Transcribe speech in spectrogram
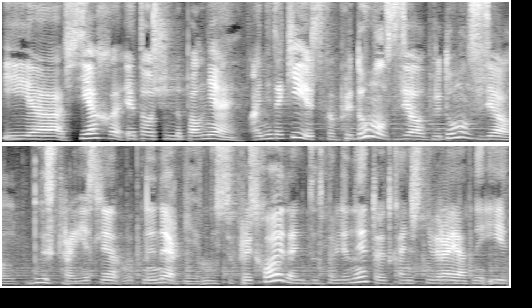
и а, всех это очень наполняет. Они такие, что придумал, сделал, придумал, сделал быстро. Если вот на энергии у них все происходит, они вдохновлены, то это, конечно, невероятно. И,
